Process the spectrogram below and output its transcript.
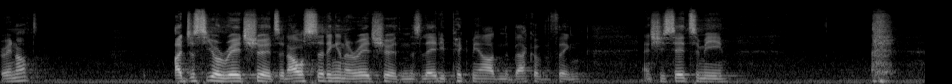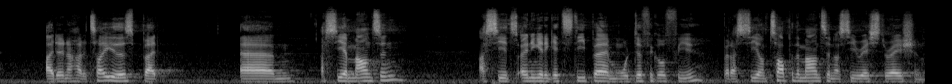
Renat? I just see your red shirt, and I was sitting in a red shirt, and this lady picked me out in the back of the thing. And she said to me, I don't know how to tell you this, but um, I see a mountain. I see it's only going to get steeper and more difficult for you. But I see on top of the mountain, I see restoration.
